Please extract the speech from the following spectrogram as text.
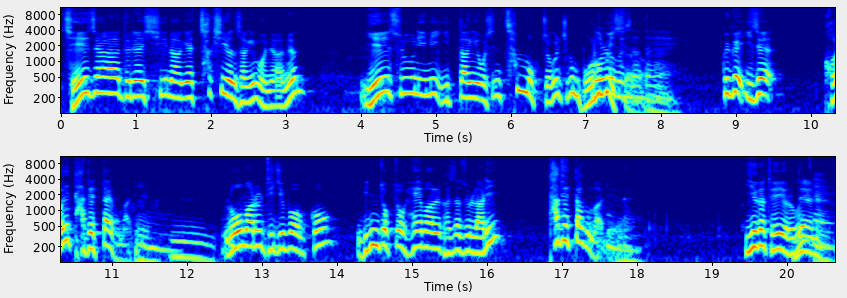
제자들의 신앙의 착시 현상이 뭐냐면 예수님이 이 땅에 오신 참 목적을 지금 모르고, 모르고 있어요. 있어. 네. 그러니까 이제 거의 다 됐다 이그 말이에요. 음. 로마를 뒤집어 엎고 민족적 해방을 가져다 줄 날이 다 됐다 그 말이에요. 이해가 돼요, 여러분? 네, 네. 네.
